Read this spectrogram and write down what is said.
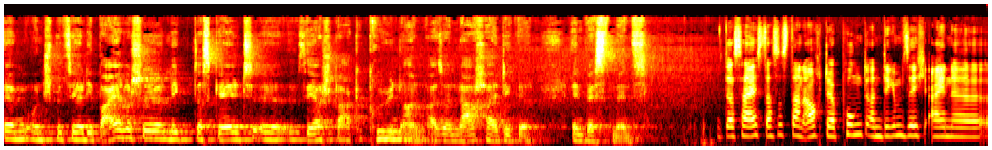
Ähm, und speziell die bayerische legt das Geld äh, sehr stark grün an, also nachhaltige Investments. Das heißt, das ist dann auch der Punkt, an dem sich eine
